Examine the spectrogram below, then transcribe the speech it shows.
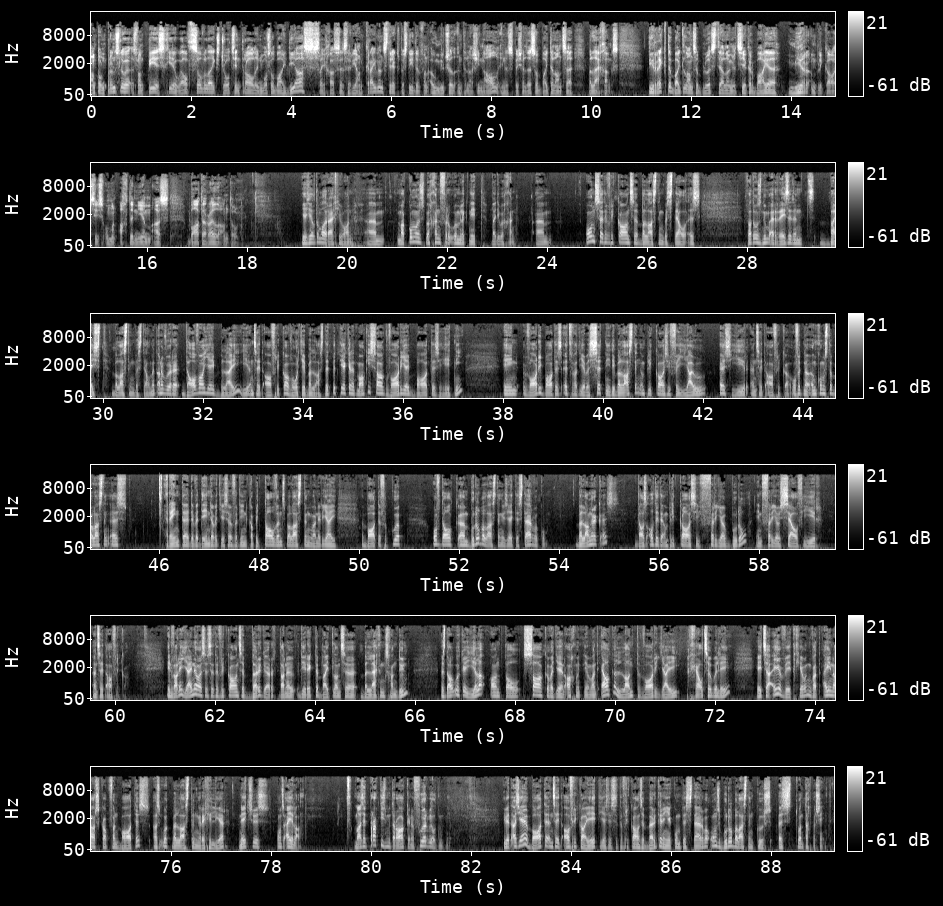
Anton Prinsloo is van PSG Wealth Silver Lakes, George Central in Mosselbaai Dias. Sy gas is Rian Kruiven, streeksbestuurder van Ou Mutual Internasionaal en 'n spesialis op buitelandse beleggings. Direkte buitelandse blootstelling het seker baie meer implikasies om aan ag te neem as bateruil Anton. Jy is heeltemal reg Johan. Ehm um, maar kom ons begin vir 'n oomblik net by die begin. Ehm um, ons Suid-Afrikaanse belastingbestel is wat ons noem 'n resident based belastingbestel. Met ander woorde, daar waar jy bly hier in Suid-Afrika word jy belas. Dit beteken dit maak nie saak waar jy bates het nie en waar die bates is wat jy besit nie, die belastingimplikasie vir jou is hier in Suid-Afrika. Of dit nou inkomstebelasting is, rente, dividende wat jy sou verdien, kapitaalwinsbelasting wanneer jy 'n bate verkoop of dalk um, boedelbelasting as jy te sterwe kom. Belangrik is, daar's altyd 'n implikasie vir jou boedel en vir jouself hier in Suid-Afrika. En wanneer jy nou as 'n Suid-Afrikaanse burger dan nou direkte buitelandse beleggings gaan doen, is daar ook 'n hele aantal sake wat jy in ag moet neem want elke land waar jy geld sou belê, het sy eie wetgewing wat eienaarskap van bates as ook belasting reguleer, net soos ons eie land. Maar as ek prakties moet raak en 'n voorbeeld moet neem. Jy weet as jy 'n bate in Suid-Afrika het, jy's 'n Suid-Afrikaanse burger en jy kom te sterwe, ons boedelbelastingkoers is 20%.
